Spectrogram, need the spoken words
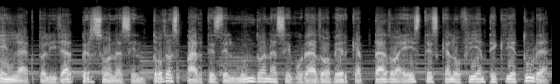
En la actualidad personas en todas partes del mundo han asegurado haber captado a esta escalofriante criatura,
